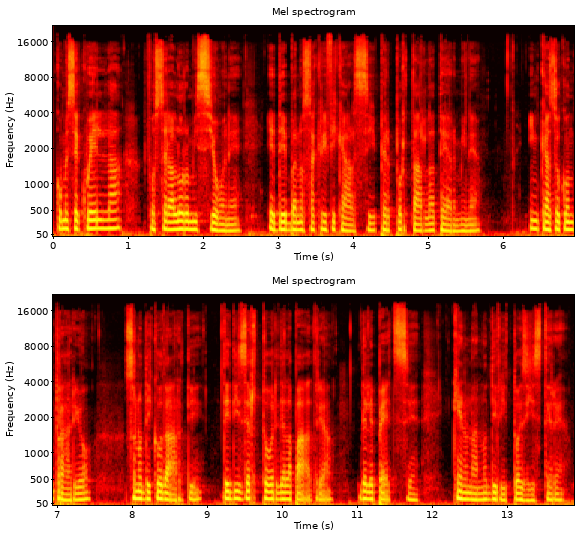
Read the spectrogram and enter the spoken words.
come se quella fosse la loro missione e debbano sacrificarsi per portarla a termine. In caso contrario, sono dei codardi, dei disertori della patria, delle pezze che non hanno diritto a esistere.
